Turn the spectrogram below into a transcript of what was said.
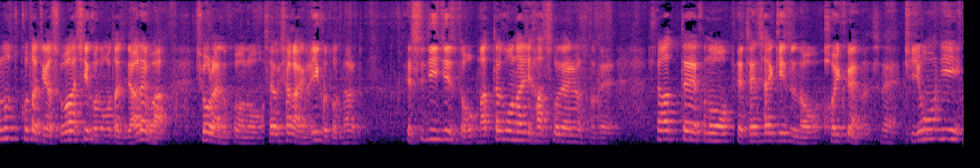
この子たちが素晴らしい子どもたちであれば将来のこの社会がいいことになると。SDGs と全く同じ発想でありますのでしたがってこの天才キッズの保育園がですね非常に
